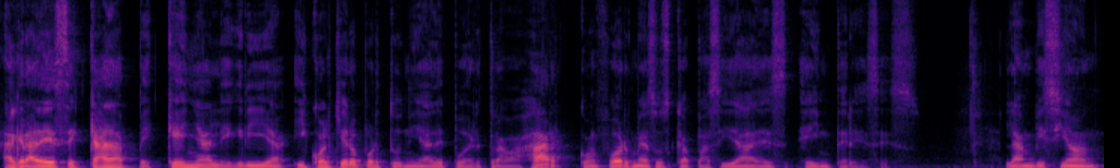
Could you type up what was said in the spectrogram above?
Agradece cada pequeña alegría y cualquier oportunidad de poder trabajar conforme a sus capacidades e intereses la ambición,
